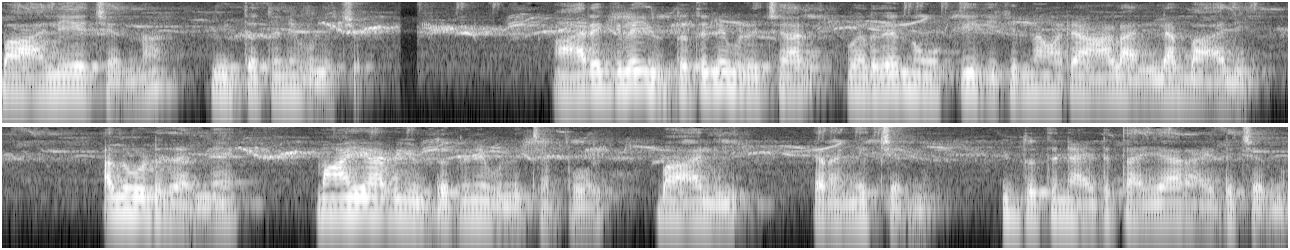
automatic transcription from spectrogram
ബാലിയെ ചെന്ന് യുദ്ധത്തിന് വിളിച്ചു. ആരെങ്കിലും യുദ്ധത്തിന് വിളിച്ചാൽ വെറുതെ നോക്കിയിരിക്കുന്ന ഒരാളല്ല ബാലി. അതുകൊണ്ട് തന്നെ മായാവി യുദ്ധത്തിന് വിളിച്ചപ്പോൾ ബാലി ഇറങ്ങിച്ചെന്നു. യുദ്ധത്തിനായിട്ട് തയ്യാറായിട്ട് ചെന്നു.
